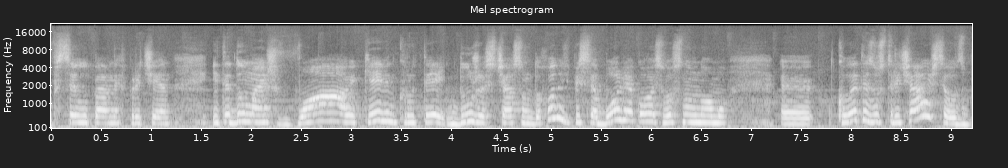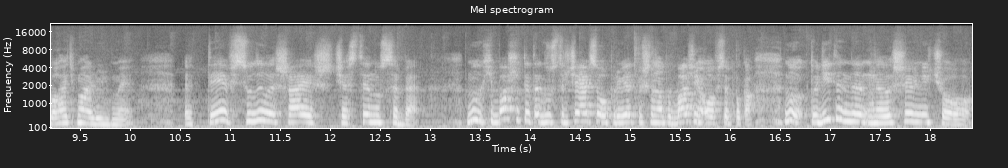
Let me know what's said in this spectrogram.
в силу певних причин. І ти думаєш, вау, який він крутий. Дуже з часом доходить після болю якогось в основному. Е, коли ти зустрічаєшся от з багатьма людьми, е, ти всюди лишаєш частину себе. Ну, хіба що ти так зустрічаєшся, о, привіт, пішли на побачення, о, все, пока. Ну, тоді ти не, не лишив нічого.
